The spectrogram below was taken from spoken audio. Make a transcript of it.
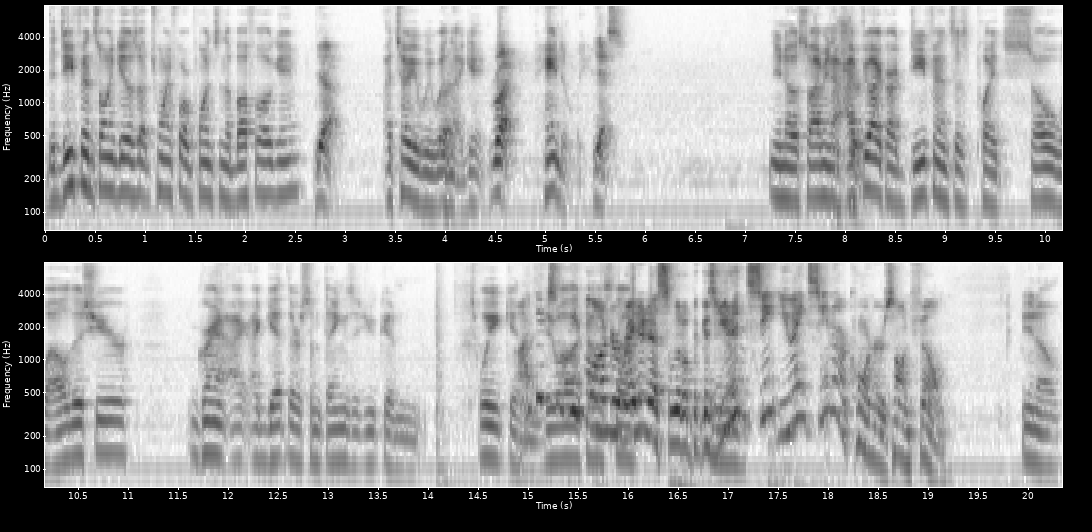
the defense only gives up 24 points in the Buffalo game," Yeah. I tell you, we win Right. that game Right. handily. Yes. You know, so I mean, I feel like our defense has played so well this year. Grant, I, I get there's some things that you can tweak and I think do some all that people kind of stuff. underrated us a little because you Yeah. didn't see you ain't seen our corners on film. You know,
